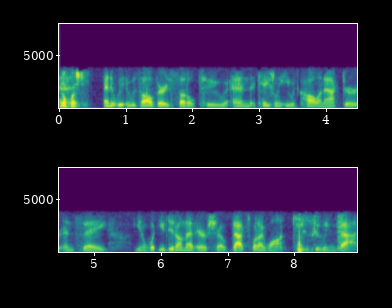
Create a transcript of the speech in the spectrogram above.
No and, question. And it, it was all very subtle too. And occasionally he would call an actor and say, you know, what you did on that air show, that's what I want. Keep doing that.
